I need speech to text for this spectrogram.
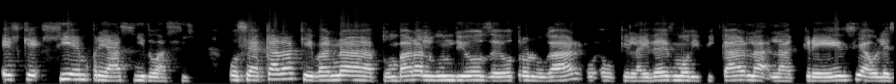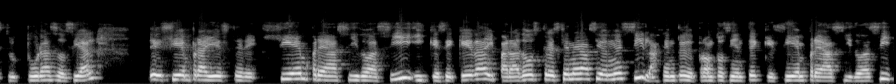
es que siempre ha sido así. O sea, cada que van a tumbar algún dios de otro lugar, o, que la idea es modificar la, creencia o la estructura social, eh, siempre hay este siempre ha sido así y que se queda y para dos, tres generaciones, sí, la gente de pronto siente que siempre ha sido así.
